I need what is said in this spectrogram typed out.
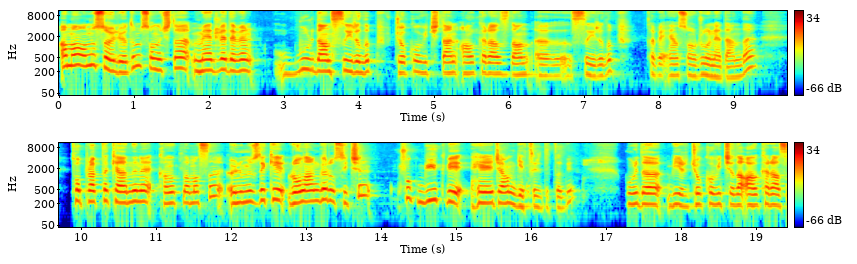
Ama onu söylüyordum. Sonuçta Medvedev'in buradan sıyrılıp Djokovic'den, Alcaraz'dan e, sıyrılıp tabii en son Rune'den de toprakta kendini kanıtlaması önümüzdeki Roland Garros için çok büyük bir heyecan getirdi tabii. Burada bir Djokovic ya da Alcaraz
